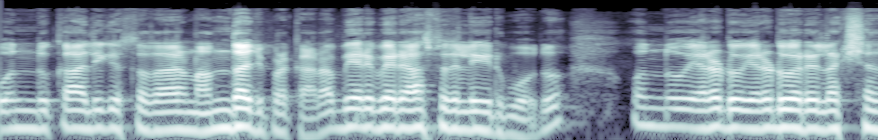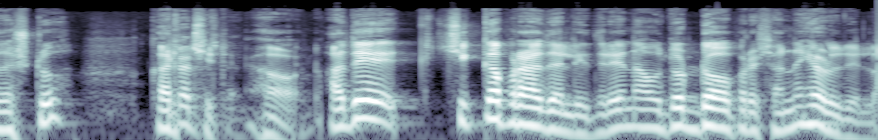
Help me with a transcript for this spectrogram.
ಒಂದು ಕಾಲಿಗೆ ಸಾಧಾರಣ ಅಂದಾಜು ಪ್ರಕಾರ ಬೇರೆ ಬೇರೆ ಆಸ್ಪತ್ರೆಯಲ್ಲಿ ಇರ್ಬೋದು. ಒಂದು ಎರಡು ಎರಡೂವರೆ ಲಕ್ಷದಷ್ಟು ಖರ್ಚಿದೆ. ಹೌದು. ಅದೇ ಚಿಕ್ಕ ಪ್ರಾಯದಲ್ಲಿದ್ದರೆ ನಾವು ದೊಡ್ಡ ಆಪರೇಷನ್ ಹೇಳುವುದಿಲ್ಲ.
